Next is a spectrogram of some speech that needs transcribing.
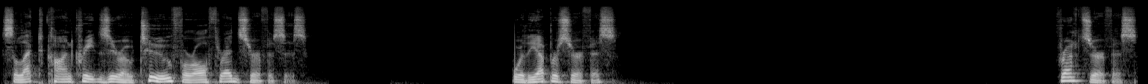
Select Concrete 02 for all tread surfaces. For the upper surface, front surface,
